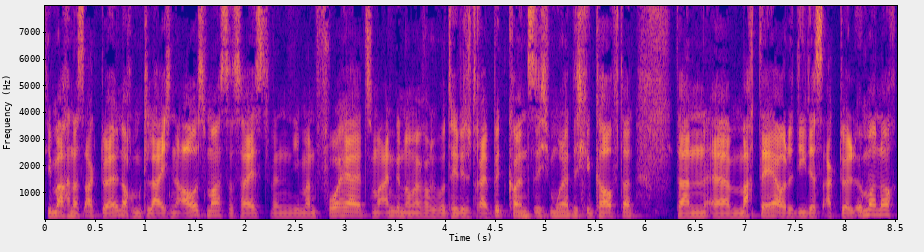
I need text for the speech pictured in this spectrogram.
die machen das aktuell noch im gleichen Ausmaß. Das heißt, wenn jemand vorher, jetzt mal angenommen, einfach hypothetisch drei Bitcoins sich monatlich gekauft hat, dann äh, macht der oder die das aktuell immer noch.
